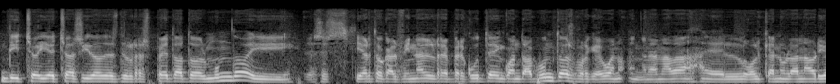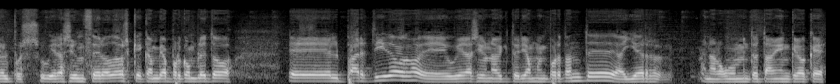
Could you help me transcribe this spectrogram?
dicho y hecho ha sido desde el respeto a todo el mundo y es cierto que al final repercute en cuanto a puntos porque bueno, en Granada el gol que anulan a Oriol pues hubiera sido un 0-2 que cambia por completo el partido, eh, hubiera sido una victoria muy importante. Ayer en algún momento también creo que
